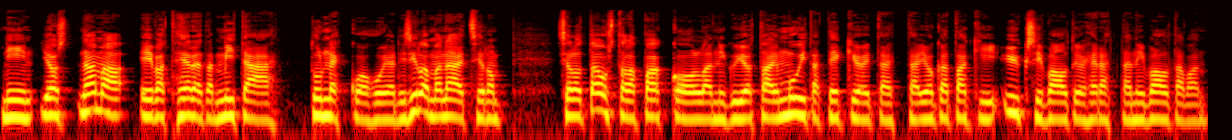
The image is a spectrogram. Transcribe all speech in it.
niin jos nämä eivät herätä mitään tunnekuohuja, niin silloin mä näen, että siellä on, siellä on taustalla pakko olla niin jotain muita tekijöitä, että joka takia yksi valtio herättää niin valtavan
